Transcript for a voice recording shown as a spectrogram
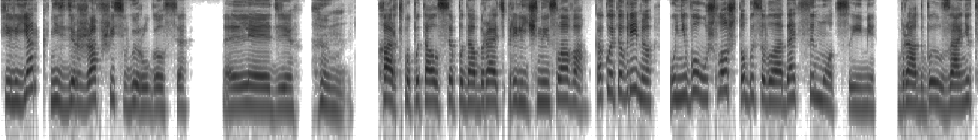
Фильярк, не сдержавшись, выругался. Леди... Хм. Харт попытался подобрать приличные слова. Какое-то время у него ушло, чтобы совладать с эмоциями. Брат был занят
